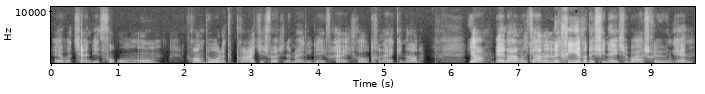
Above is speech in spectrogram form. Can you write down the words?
Ja, wat zijn dit voor on, onverantwoordelijke praatjes waar ze naar mijn idee vrij groot gelijk in hadden. Ja, en de Amerikanen negeren de Chinese waarschuwing en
